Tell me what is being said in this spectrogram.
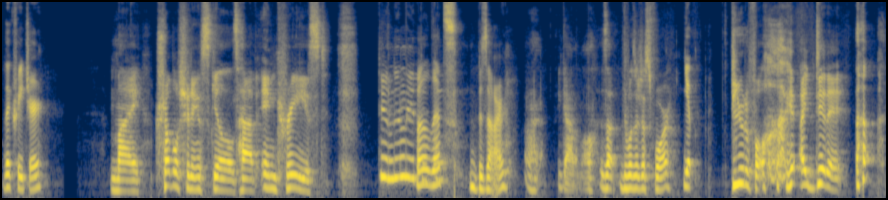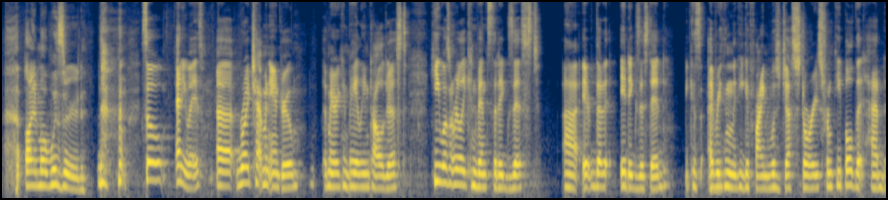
the creature. My troubleshooting skills have increased. Well, that's bizarre. Alright, you got them all. Is that was it just four? Yep. Beautiful. I did it. I'm a wizard. So, anyways, uh, Roy Chapman Andrew, American paleontologist, he wasn't really convinced that it exist uh, it, that it existed because everything that he could find was just stories from people that had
